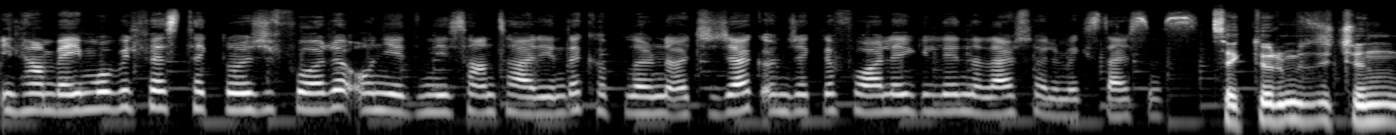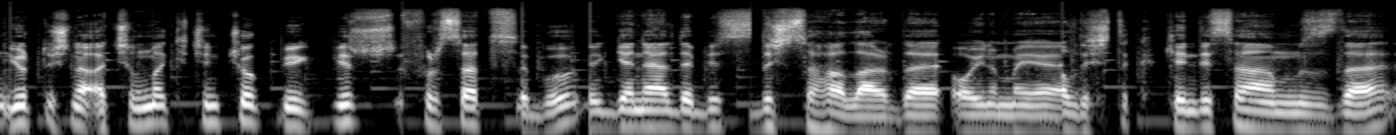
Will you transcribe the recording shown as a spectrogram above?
İlhan Bey, Mobil Fest Teknoloji Fuarı 17 Nisan tarihinde kapılarını açacak. Öncelikle fuarla ilgili neler söylemek istersiniz? Sektörümüz için yurt dışına açılmak için çok büyük bir fırsat bu. Genelde biz dış sahalarda oynamaya alıştık. Kendi sahamızda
